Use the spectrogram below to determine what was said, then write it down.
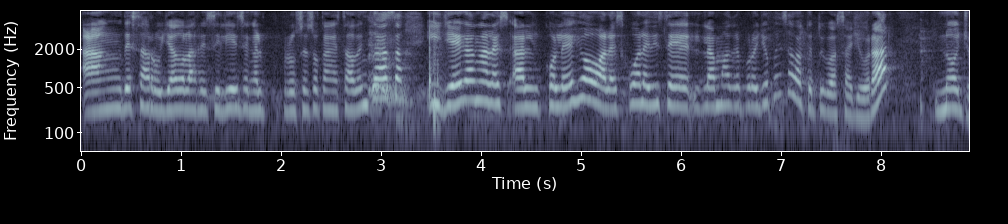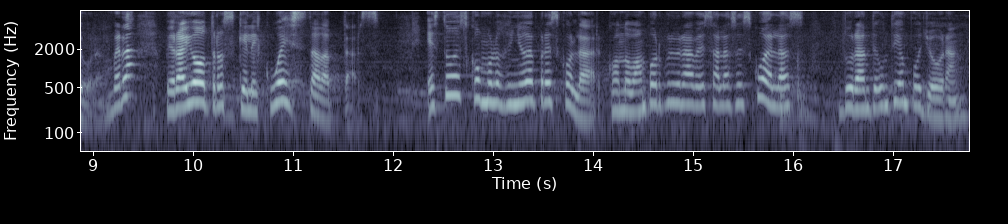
han desarrollado la resiliencia en el proceso que han estado en casa y llegan al colegio o a la escuela y dice la madre, pero yo pensaba que tú ibas a llorar. No lloran, ¿verdad? Pero hay otros que le cuesta adaptarse. Esto es como los niños de preescolar, cuando van por primera vez a las escuelas, durante un tiempo lloran,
